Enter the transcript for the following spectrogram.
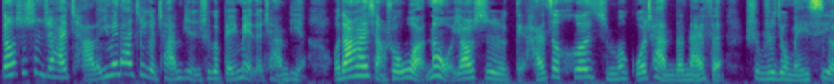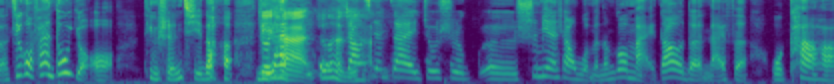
当时甚至还查了，因为它这个产品是个北美的产品，我当时还想说，哇，那我要是给孩子喝什么国产的奶粉，是不是就没戏了？结果发现都有，挺神奇的。厉害，真的很厉害。像现在就是呃市面上我们能够买到的奶粉，我看哈，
